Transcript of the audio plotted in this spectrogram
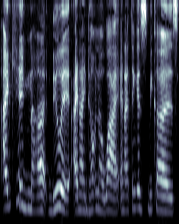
I cannot do it and I don't know why. And I think it's because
